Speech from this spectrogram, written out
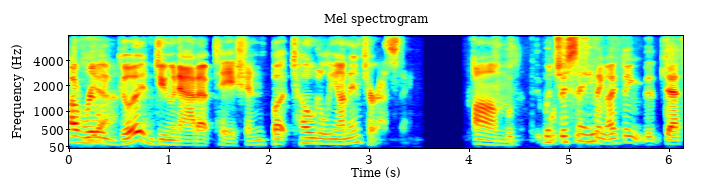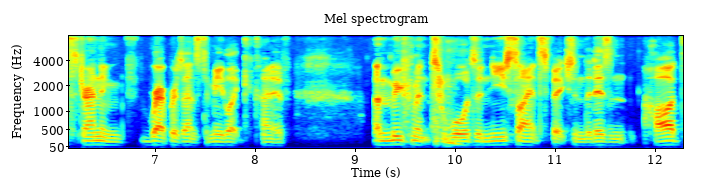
a really yeah. good dune adaptation but totally uninteresting Um, Well, Would well you this is the thing. I think that Death Stranding represents to me like kind of a movement towards a new science fiction that isn't hard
